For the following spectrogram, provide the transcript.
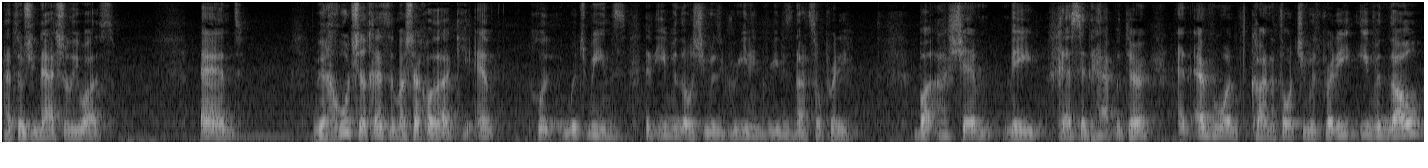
That's what she naturally was, and which means that even though she was green and green is not so pretty, but Hashem made chesed happen to her, and everyone kind of thought she was pretty, even though,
